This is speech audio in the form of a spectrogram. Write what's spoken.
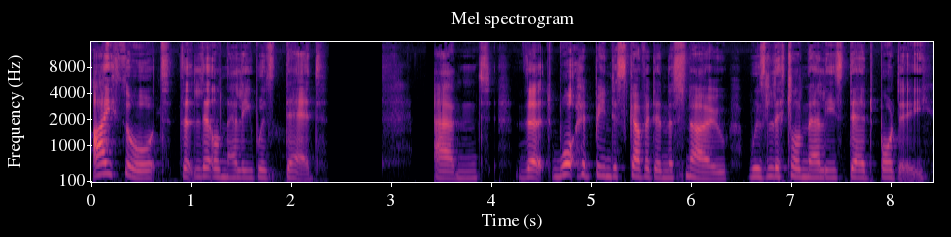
I thought that Little Nelly was dead. And that what had been discovered in the snow was Little Nelly's dead body.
